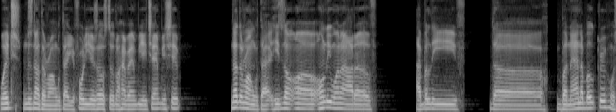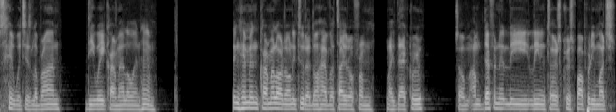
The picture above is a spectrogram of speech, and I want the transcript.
which there's nothing wrong with that. You're 40 years old, still don't have an NBA championship. Nothing wrong with that. He's the uh, only one out of, I believe, the Banana Boat crew, which is LeBron, D Wade, Carmelo, and him. I think him and Carmelo are the only two that don't have a title from like that crew. So I'm definitely leaning towards Chris Paul. Pretty much,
